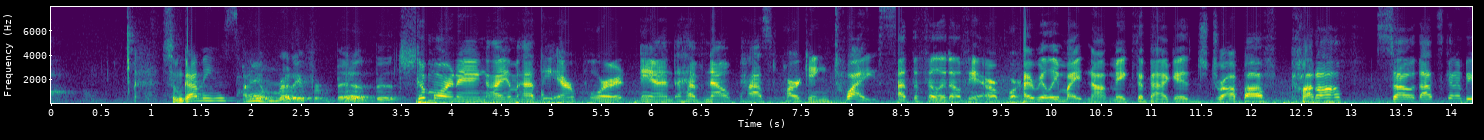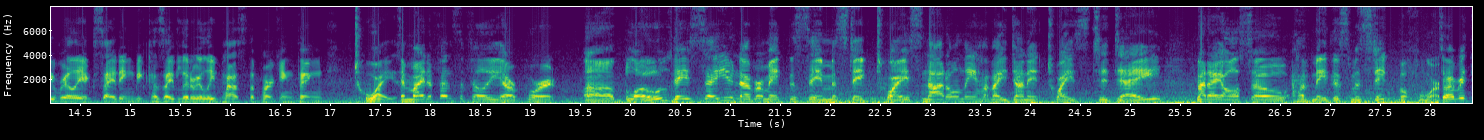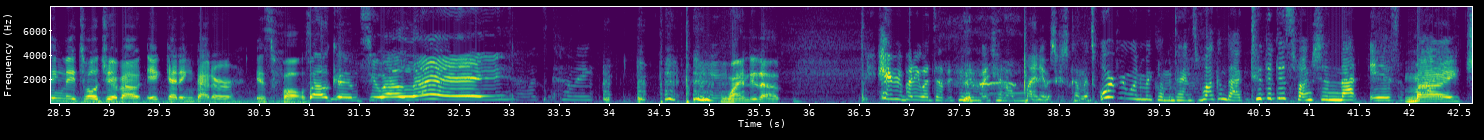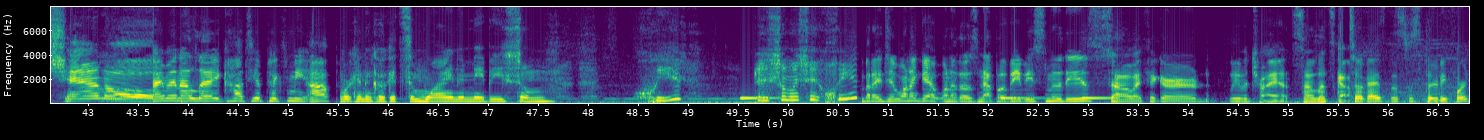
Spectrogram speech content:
some gummies. I am ready for bed, bitch. Good morning. I am at the airport and have now passed parking twice at the Philadelphia airport. I really might not make the baggage drop-off cutoff so that's gonna be really exciting because I literally passed the parking thing twice. In my defense, the Philly airport uh, blows. They say you never make the same mistake twice. Not only have I done it twice today, but I also have made this mistake before. So everything they told you about it getting better is false. Welcome to LA! What's coming? Wind it up. Hey everybody, what's up? If you're new to my channel, my name is Chris Klemens, or if you're one of my Klementines, welcome back to the dysfunction that is my, my channel. I'm in LA, Katya picked me up. We're gonna go get some wine and maybe some weed. Did someone say weed? But I did want to get one of those Nepo Baby smoothies, so I figured we would try it. So let's go. So guys, this was $34.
